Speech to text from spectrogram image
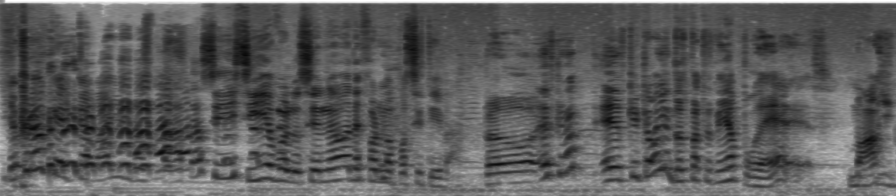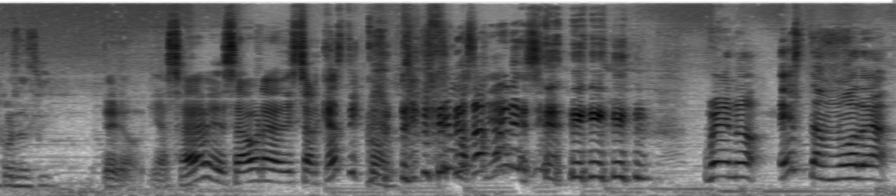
yo creo que el caballo en dos patas sí, sí evolucionó de forma positiva. Pero es que, no, es que Caballo en dos patas tenía poderes mágicos así. Pero ya sabes, ahora es sarcástico. ¿Qué más quieres? Bueno, esta moda,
